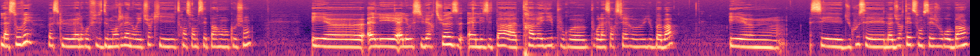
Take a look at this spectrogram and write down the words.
la sauver, parce qu'elle refuse de manger la nourriture qui transforme ses parents en cochons. Et euh, elle, est, elle est aussi vertueuse, elle n'hésite pas à travailler pour, pour la sorcière Yubaba. Et c'est du coup, c'est la dureté de son séjour au bain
